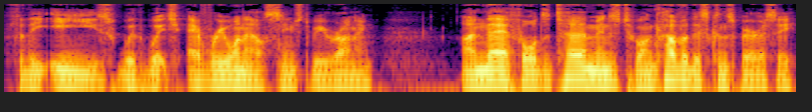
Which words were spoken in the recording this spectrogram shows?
for the ease with which everyone else seems to be running. I'm therefore determined to uncover this conspiracy.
